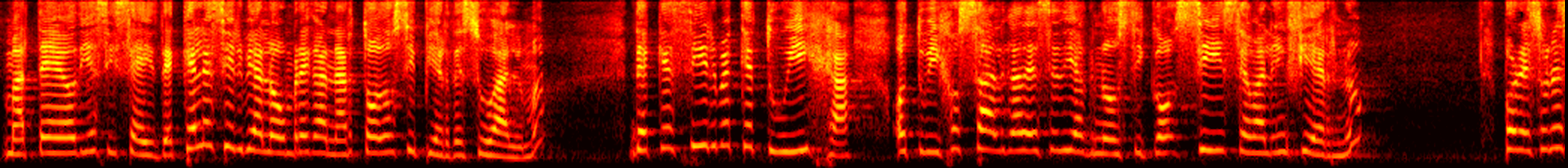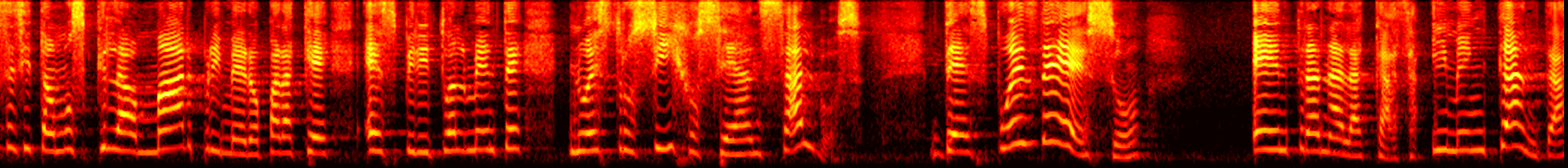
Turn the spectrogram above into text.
Mateo 16, ¿de qué le sirve al hombre ganar todo si pierde su alma? ¿De qué sirve que tu hija o tu hijo salga de ese diagnóstico si se va al infierno? Por eso necesitamos clamar primero para que espiritualmente nuestros hijos sean salvos. Después de eso, entran a la casa. Y me encanta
